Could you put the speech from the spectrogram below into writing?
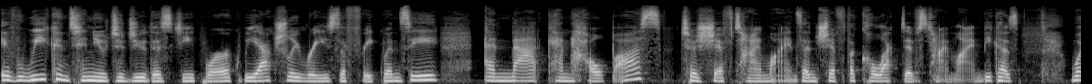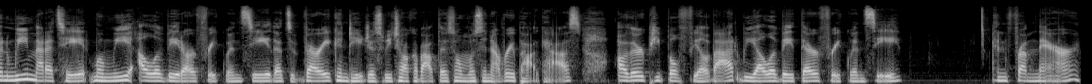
if we continue to do this deep work, we actually raise the frequency and that can help us to shift timelines and shift the collective's timeline. Because when we meditate, when we elevate our frequency, that's very contagious. We talk about this almost in every podcast. Other people feel that we elevate their frequency. And from there,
